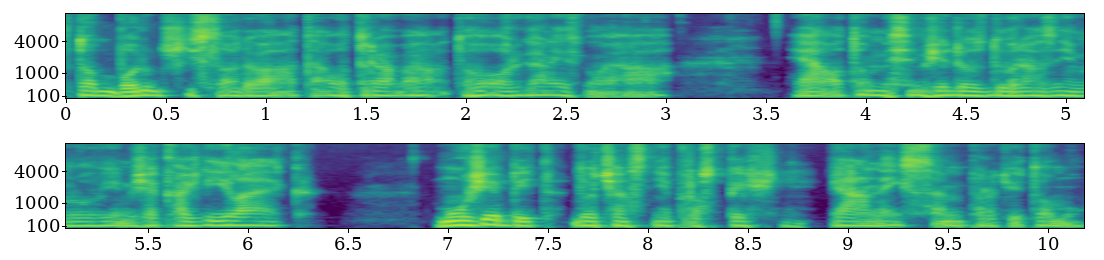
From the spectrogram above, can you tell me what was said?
V tom bodu číslo dva, ta otrava toho organismu, já, já o tom myslím, že dost důrazně mluvím, že každý lék může být dočasně prospěšný. Já nejsem proti tomu,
